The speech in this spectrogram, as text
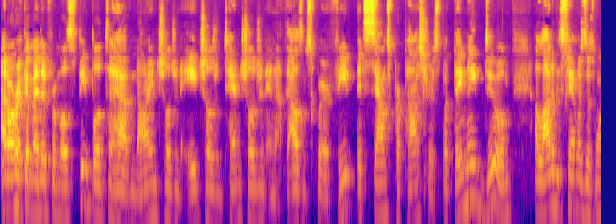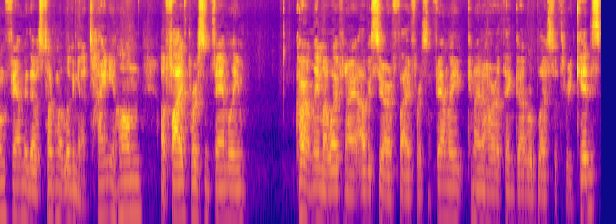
I don't recommend it for most people to have nine children, eight children, ten children, in a thousand square feet. It sounds preposterous, but they may do. A lot of these families, there's one family that was talking about living in a tiny home, a five person family currently my wife and I obviously are a five person family. Kanai thank God we're blessed with three kids.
